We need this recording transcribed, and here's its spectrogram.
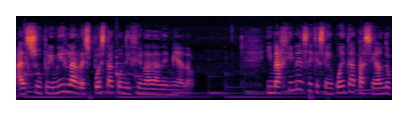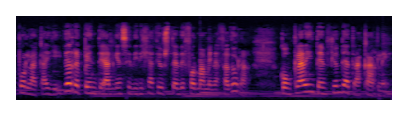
al suprimir la respuesta condicionada de miedo. Imagínense que se encuentra paseando por la calle y de repente alguien se dirige hacia usted de forma amenazadora, con clara intención de atracarle.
